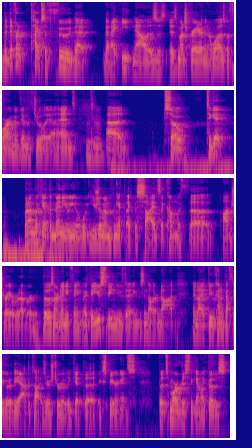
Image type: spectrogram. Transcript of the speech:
the different types of food that that I eat now is is, much greater than it was before I moved in with Julia, and Mhm. uh, so to get when I'm looking at the menu, you know, usually when I'm looking at like the sides that come with the entree or whatever, those aren't anything like they used to be new things and now they're not. And I do kind of have to go to the appetizers to really get the experience. But it's more of just again like those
